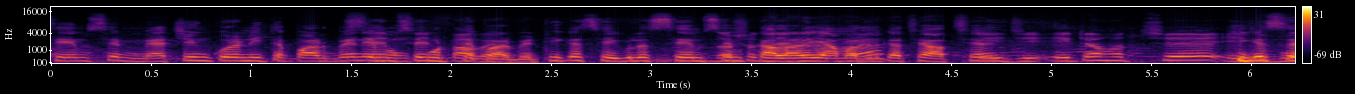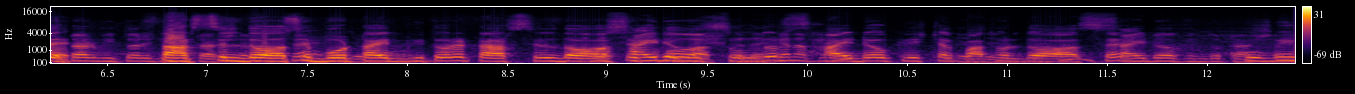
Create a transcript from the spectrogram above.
সেম সেম ম্যাচিং করে নিতে পারবেন এবং করতে পাবেন। পারবে ঠিক আছে? এগুলো সেম সেম কালারই আমাদের কাছে আছে। এই যে এটা হচ্ছে এই ঠিক আছে? বোটার ভিতরে কিন্তু টার্সেল দেওয়া আছে বোটাইট ভিতরে টার্সেল দেওয়া আছে সাইডেও খুবই সুন্দর সাইডেও ক্রিস্টাল পাথর দেওয়া আছে। সাইডেও কিন্তু খুবই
